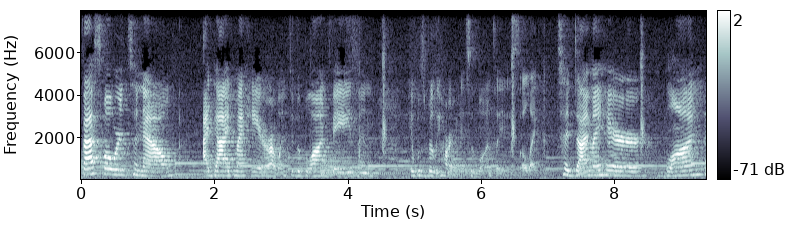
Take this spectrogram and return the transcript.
fast forward to now, I dyed my hair. I went through the blonde phase and it was really hard to get to the blonde phase. So like to dye my hair blonde,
